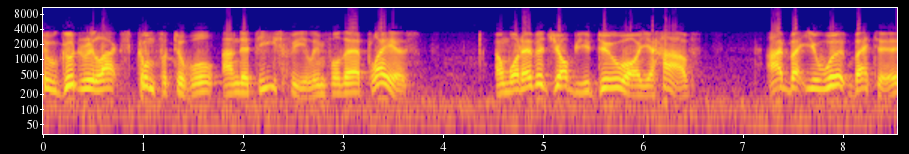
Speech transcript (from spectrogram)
to good, relaxed, comfortable, and at ease feeling for their players. And whatever job you do or you have, I bet you work better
